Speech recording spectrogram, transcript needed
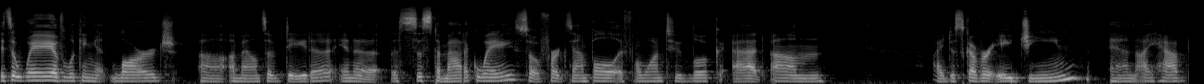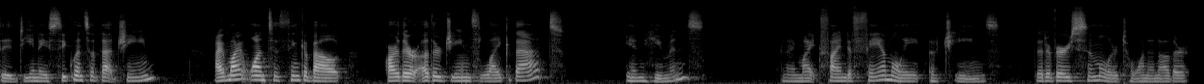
it's a way of looking at large uh, amounts of data in a, a, systematic way. So, for example, if I want to look at, um, I discover a gene and I have the DNA sequence of that gene, I might want to think about are there other genes like that in humans? And I might find a family of genes that are very similar to one another.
